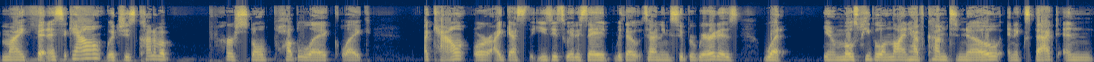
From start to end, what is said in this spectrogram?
my fitness account, which is kind of a personal public like account, or I guess the easiest way to say it without sounding super weird is what you know most people online have come to know and expect and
